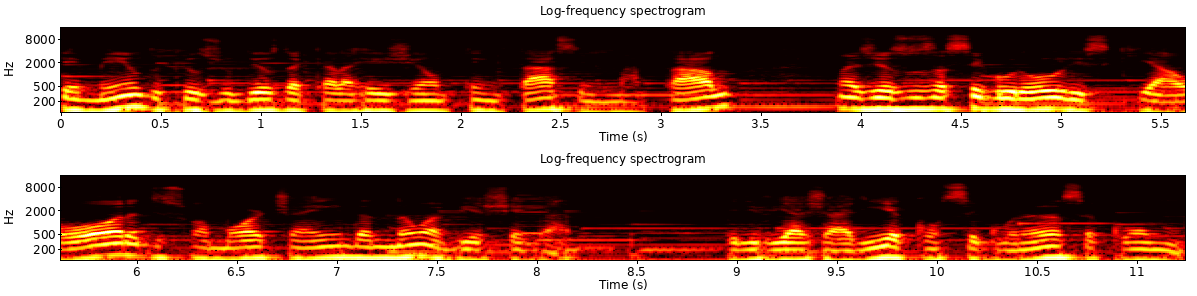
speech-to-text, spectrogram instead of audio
temendo que os judeus daquela região tentassem matá-lo, mas Jesus assegurou-lhes que a hora de sua morte ainda não havia chegado. Ele viajaria com segurança, como,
